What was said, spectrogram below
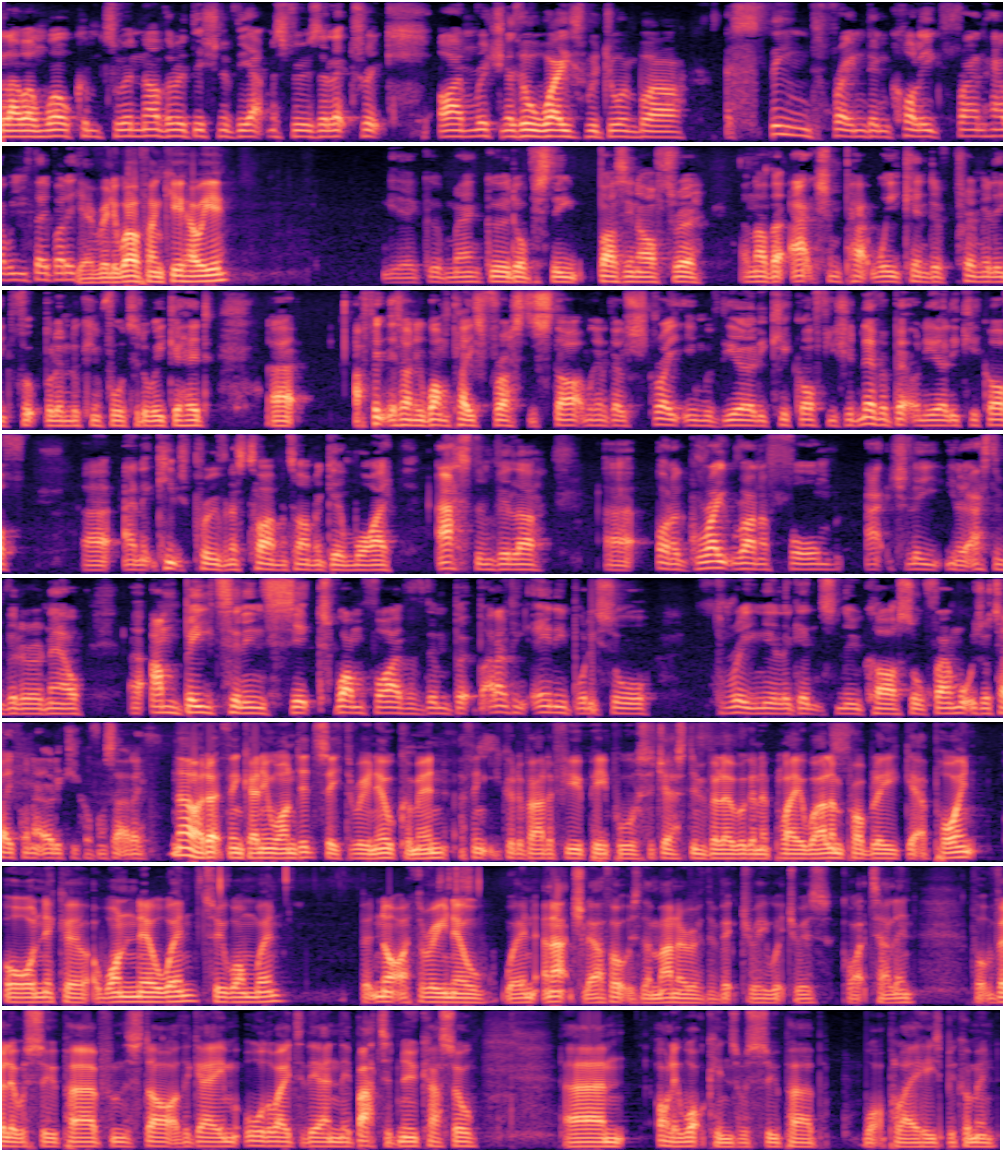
Hello and welcome to another edition of the Atmosphere is Electric. I'm Rich, and as always, we're joined by our esteemed friend and colleague Fran. How are you today, buddy? Yeah, really well, thank you. How are you? Yeah, good man, good. Obviously, buzzing after a, another action-packed weekend of Premier League football, and looking forward to the week ahead. Uh, I think there's only one place for us to start. We're going to go straight in with the early kickoff. You should never bet on the early kickoff, uh, and it keeps proving us time and time again why Aston Villa uh, on a great run of form. Actually, you know, Aston Villa are now uh, unbeaten in six, won five of them, but, but I don't think anybody saw 3 0 against Newcastle. Fran, what was your take on that early kickoff on Saturday? No, I don't think anyone did see 3 0 come in. I think you could have had a few people suggesting Villa were going to play well and probably get a point or nick a 1 0 win, 2 1 win, but not a 3 0 win. And actually, I thought it was the manner of the victory which was quite telling. I thought Villa was superb from the start of the game all the way to the end. They battered Newcastle. Um, Ollie Watkins was superb. What a player he's becoming.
